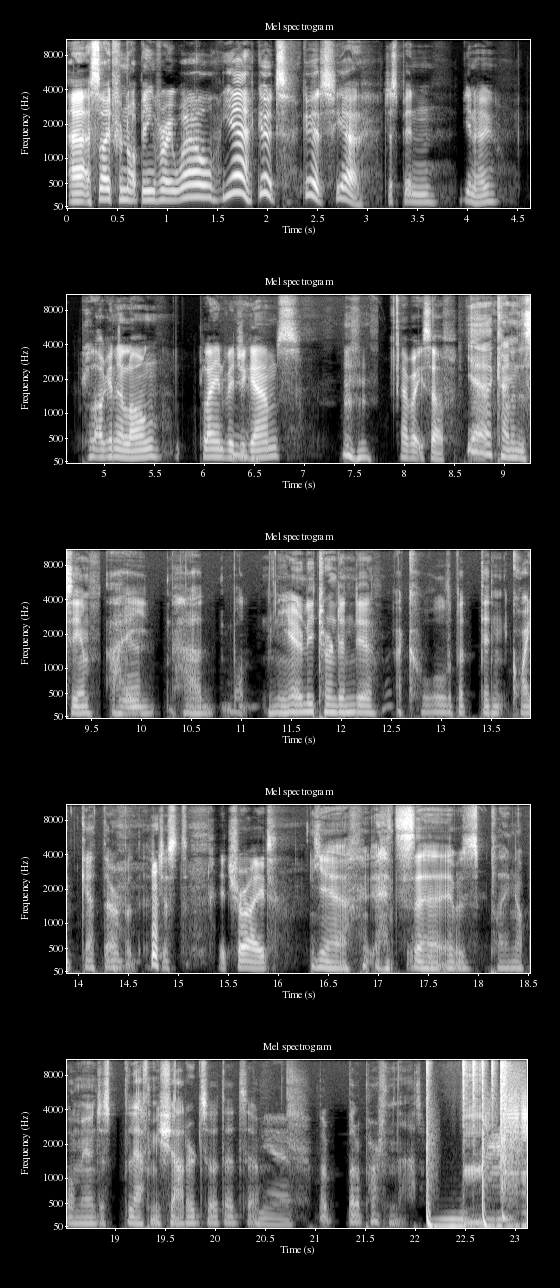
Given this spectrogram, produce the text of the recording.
Uh, aside from not being very well, yeah, good, good, yeah. Just been you know plugging along, playing video games. Mm-hmm. How about yourself? Yeah, kind of the same. I had what nearly turned into a cold, but didn't quite get there. But it just, It tried. yeah, it's uh, it was playing up on me and just left me shattered. So it did. So, Yeah. but but apart from that.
